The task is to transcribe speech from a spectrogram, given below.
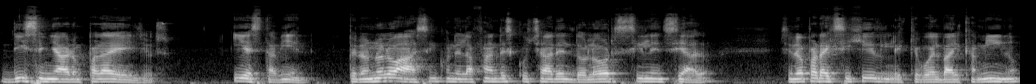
diseñaron para ellos. Y está bien, pero no lo hacen con el afán de escuchar el dolor silenciado, sino para exigirle que vuelva al camino,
